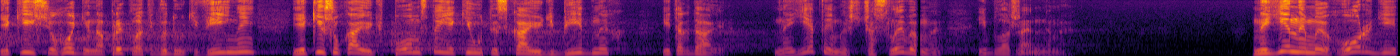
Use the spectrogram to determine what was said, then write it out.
які сьогодні, наприклад, ведуть війни, які шукають помсти, які утискають бідних і так далі. Не є тими щасливими і блаженними. Не є ними горді,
